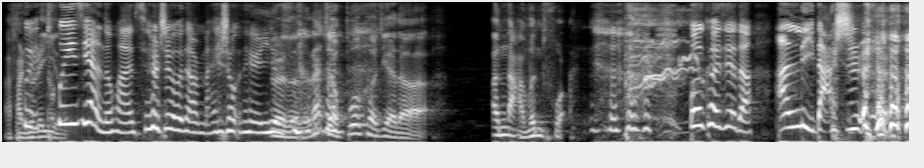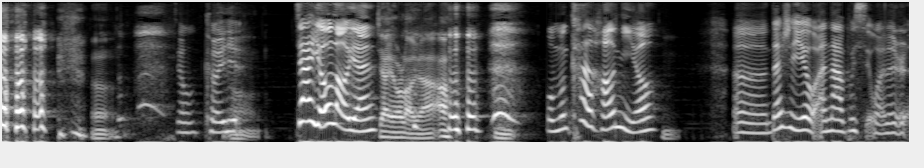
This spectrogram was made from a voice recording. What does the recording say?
啊，反正这意思。推荐的话，其实就有点买手那个意思。对对对，那叫播客界的安娜温图尔，播客界的安利大师。嗯，行，可以。加油，老袁！加油，老袁啊！我们看好你哦。嗯，但是也有安娜不喜欢的人。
